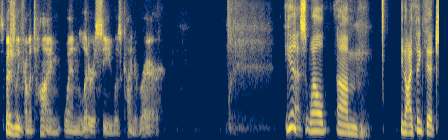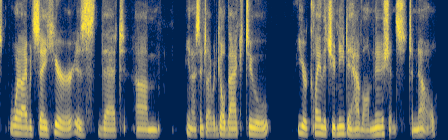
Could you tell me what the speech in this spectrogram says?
especially mm-hmm. from a time when literacy was kind of rare. Yes. Well, um, you know, I think that what I would say here is that, um, you know, essentially I would go back to your claim that you need to have omniscience to know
